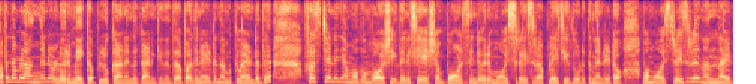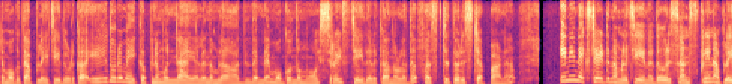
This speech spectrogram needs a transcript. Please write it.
അപ്പോൾ നമ്മൾ അങ്ങനെയുള്ള ഒരു മേക്കപ്പ് ലുക്കാണ് ഇന്ന് കാണിക്കുന്നത്. അപ്പോൾ അതിനായിട്ട് നമുക്ക് വേണ്ടത് ഫസ്റ്റ് തന്നെ ഞാൻ മുഖം വാഷ് ചെയ്തതിന് ശേഷം പോൺസിന്റെ ഒരു മോയ്സ്ചറൈസർ അപ്ലൈ ചെയ്ത് കൊടുക്കുന്നുണ്ട് കേട്ടോ അപ്പോൾ മോയ്സ്ചറൈസർ നന്നായിട്ട് മുഖത്ത് അപ്ലൈ ചെയ്ത് കൊടുക്കുക. ഏതൊരു മേക്കപ്പിന് മുന്നായാലും നമ്മൾ ആദ്യം തന്നെ മുഖം ഒന്ന് മോയ്സ്ചറൈസ് ചെയ്തെടുക്കുക എന്നുള്ളത് ഫസ്റ്റത്തെ ഒരു സ്റ്റെപ്പാണ് ഇനി നെക്സ്റ്റ് ആയിട്ട് നമ്മൾ ചെയ്യുന്നത് ഒരു സൺസ്ക്രീൻ അപ്ലൈ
